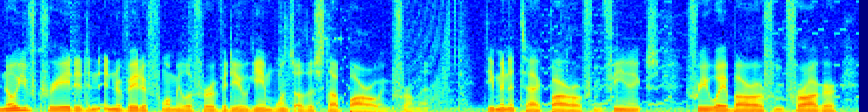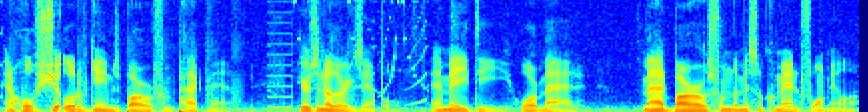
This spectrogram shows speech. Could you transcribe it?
know you've created an innovative formula for a video game once others stop borrowing from it. Demon Attack borrowed from Phoenix, Freeway borrowed from Frogger, and a whole shitload of games borrowed from Pac-Man. Here's another example. MAD, or MAD. MAD borrows from the Missile Command formula.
